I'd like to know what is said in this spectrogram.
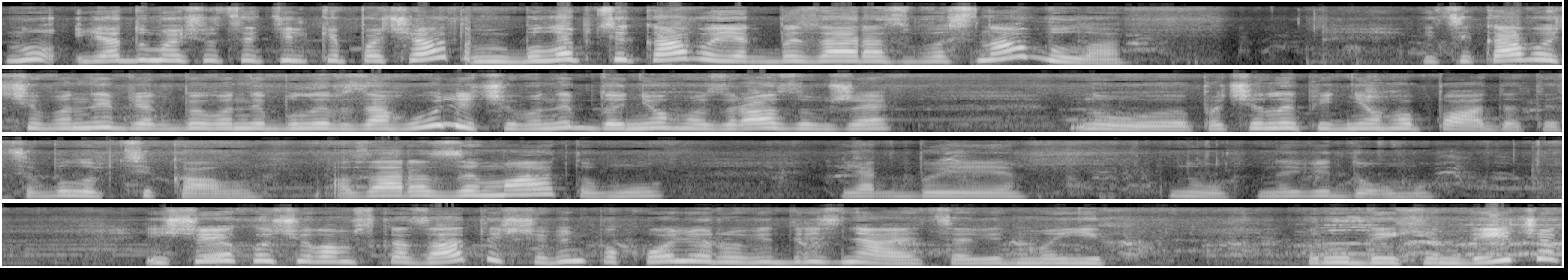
Ну, я думаю, що це тільки початок. Було б цікаво, якби зараз весна була. І цікаво, чи вони б, якби вони були в загулі, чи вони б до нього зразу вже ну, почали під нього падати. Це було б цікаво. А зараз зима, тому якби ну, невідомо. І що я хочу вам сказати, що він по кольору відрізняється від моїх рудих індичок.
